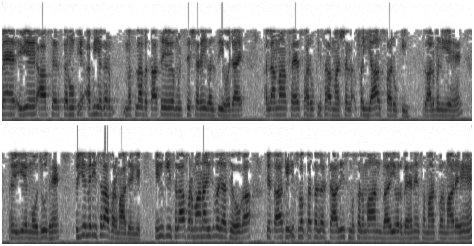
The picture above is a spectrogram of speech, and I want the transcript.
میں یہ آپ سے عرض کروں کہ ابھی اگر مسئلہ بتاتے ہوئے مجھ سے شرعی غلطی ہو جائے۔ علامہ فیض فاروقی صاحب ماشاء اللہ فیاض فاروقی غالباً یہ ہے، یہ موجود ہیں۔ تو یہ میری اصلاح فرما دیں گے۔ ان کی اصلاح فرمانا اس وجہ سے ہوگا کہ تاکہ اس وقت اگر چالیس مسلمان بھائی اور بہنیں سماعت فرما رہے ہیں،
